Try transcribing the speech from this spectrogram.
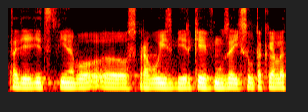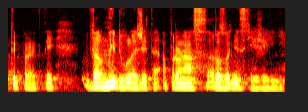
ta dědictví nebo uh, spravují sbírky v muzeích, jsou takovéhle ty projekty velmi důležité a pro nás rozhodně stěžejní.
